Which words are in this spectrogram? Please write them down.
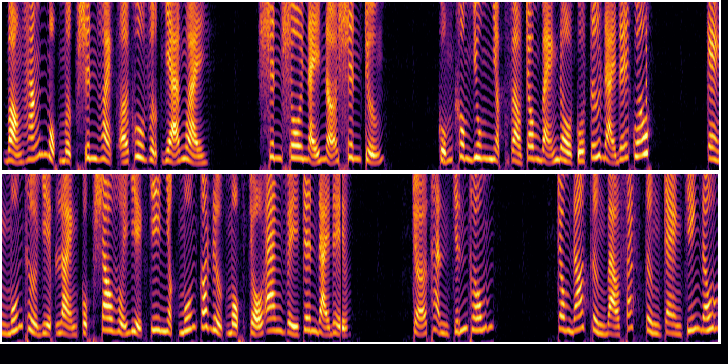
Bọn hắn một mực sinh hoạt ở khu vực giả ngoại, sinh sôi nảy nở sinh trưởng, cũng không dung nhập vào trong bản đồ của tứ đại đế quốc. Càng muốn thừa dịp loạn cục sau hủy diệt chi Nhật muốn có được một chỗ an vị trên đại địa, trở thành chính thống. Trong đó từng bạo phát từng tràn chiến đấu.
